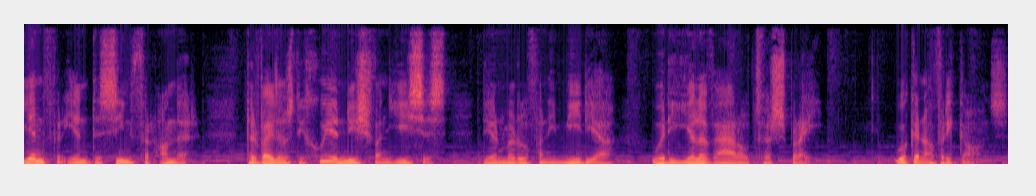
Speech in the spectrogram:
een vir een te sien verander terwyl ons die goeie nuus van Jesus deur middel van die media oor die hele wêreld versprei ook in Afrikaans.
